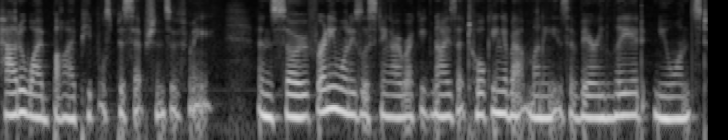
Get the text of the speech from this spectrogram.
how do I buy people's perceptions of me. And so, for anyone who's listening, I recognize that talking about money is a very layered, nuanced,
